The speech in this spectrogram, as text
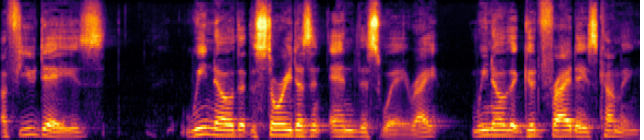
a few days, we know that the story doesn't end this way, right? We know that Good Friday is coming.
